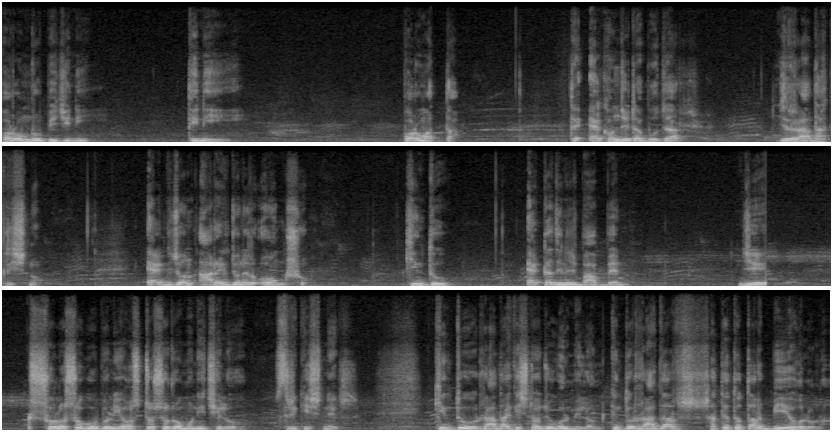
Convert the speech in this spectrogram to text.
পরম রূপে যিনি, তিনি পরমাত্মা। তো এখন যেটা বোঝার, যে রাধা কৃষ্ণ, একজন আরেকজনের অংশ, কিন্তু একটা জিনিস ভাববেন যে ষোলোশো গোপনী অষ্টশো রমণী ছিল শ্রীকৃষ্ণের। কিন্তু রাধাকৃষ্ণ যোগল মিলন, কিন্তু রাধার সাথে তো তার বিয়ে হলো না।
